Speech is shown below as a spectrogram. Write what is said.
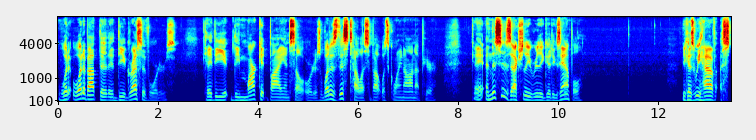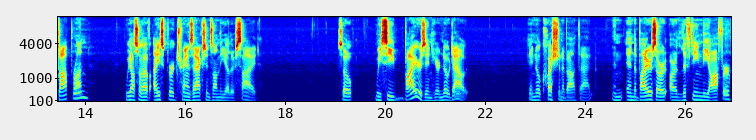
What what about the the, the aggressive orders okay the the market buy and sell orders. What does this tell us about what's going on up here? Okay and this is actually a really good example. Because we have a stop run we also have iceberg transactions on the other side. So we see buyers in here no doubt and no question about that. And and the buyers are are lifting the offer.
